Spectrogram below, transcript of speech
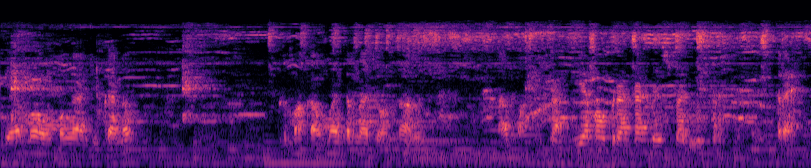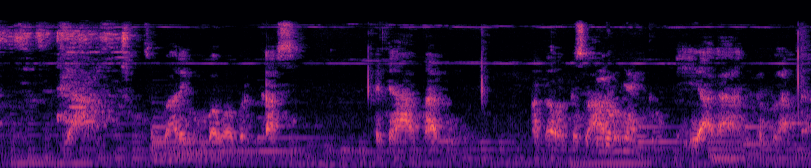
Dia mau mengajukan ke Mahkamah Internasional. Apa? Nah, dia mau berangkat dari Spadi Utrecht. stres. Ya sembari membawa berkas kejahatan orde baru Sebelumnya itu. iya kan ke Belanda.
